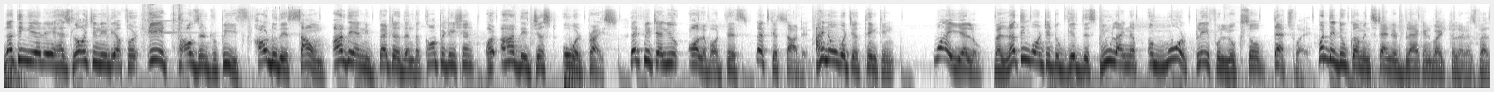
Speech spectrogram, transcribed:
Nothing Ear A has launched in India for 8000 rupees. How do they sound? Are they any better than the competition or are they just overpriced? Let me tell you all about this. Let's get started. I know what you're thinking. Why yellow? Well, Nothing wanted to give this new lineup a more playful look, so that's why. But they do come in standard black and white color as well,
